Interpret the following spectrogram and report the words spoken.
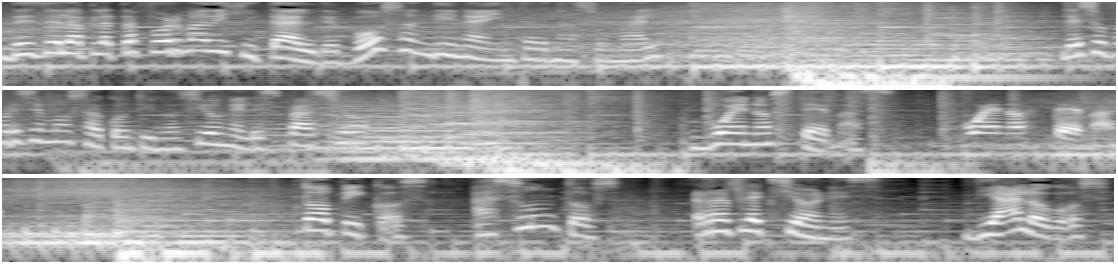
Desde la plataforma digital de Voz Andina Internacional, les ofrecemos a continuación el espacio Buenos temas. Buenos temas. Tópicos, asuntos, reflexiones, diálogos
